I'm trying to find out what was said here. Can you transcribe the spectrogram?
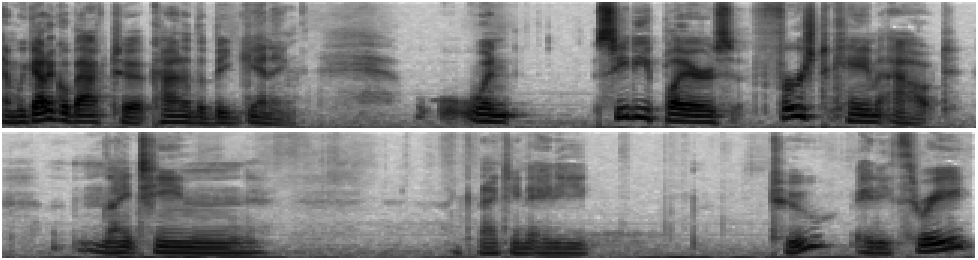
And we got to go back to kind of the beginning. When CD players first came out, 19, 1982, 83,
